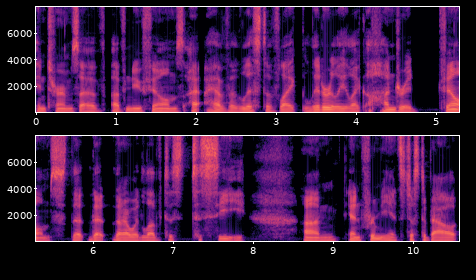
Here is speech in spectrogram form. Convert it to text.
in terms of of new films. I, I, have a list of like literally like a hundred films that that that I would love to to see. Um, and for me, it's just about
